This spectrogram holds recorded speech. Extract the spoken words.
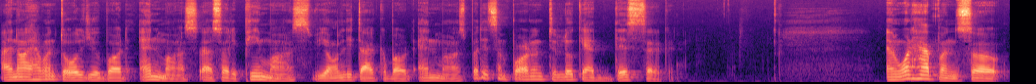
I know I haven't told you about NMOS, uh, sorry, PMOS. We only talk about NMOS, but it's important to look at this circuit. And what happens? So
